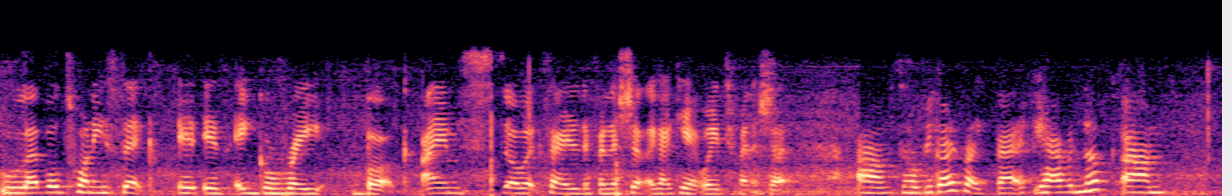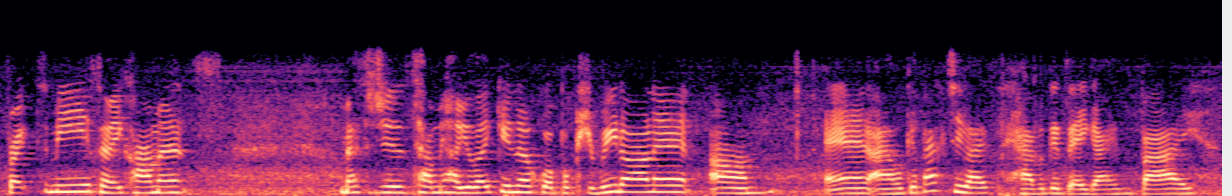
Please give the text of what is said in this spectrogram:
level 26. It is a great book. I am so excited to finish it. Like, I can't wait to finish it. Um, so, hope you guys like that. If you have a Nook, um, write to me, send me comments, messages, tell me how you like your Nook, what books you read on it, um, and I will get back to you guys. Have a good day, guys. Bye.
